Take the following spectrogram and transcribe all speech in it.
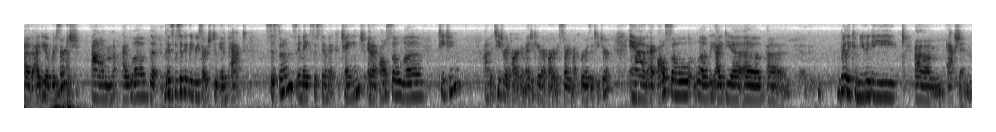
uh, the idea of research. Um, I love the, and specifically research to impact systems and make systemic change. And I also love teaching. I'm a teacher at heart. I'm an educator at heart. I started my career as a teacher. And I also love the idea of uh, really community um, action,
